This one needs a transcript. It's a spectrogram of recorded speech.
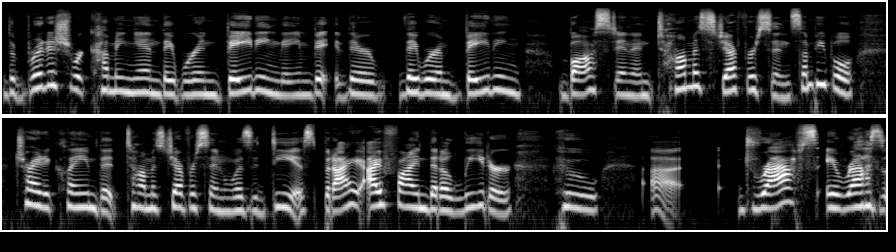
the British were coming in. They were invading. They inv- they were invading Boston. And Thomas Jefferson. Some people try to claim that Thomas Jefferson was a deist, but I, I find that a leader who uh, drafts a, res-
